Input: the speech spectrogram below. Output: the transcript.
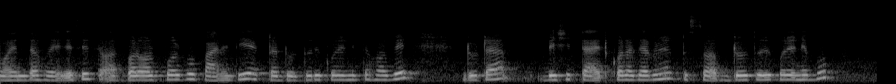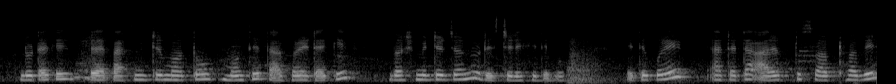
ময়ন্দা হয়ে গেছে। তারপর অল্প অল্প পানি দিয়ে একটা ডো তৈরি করে নিতে হবে। ডোটা বেশি টাইট করা যাবে না, একটু সফট ডো তৈরি করে নেব। ডোটাকে প্রায় পাঁচ মিনিটের মতো মধ্যে তারপরে এটাকে দশ মিনিটের জন্য রেস্টে রেখে দেব। এতে করে আটাটা আর একটু সফট হবে।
